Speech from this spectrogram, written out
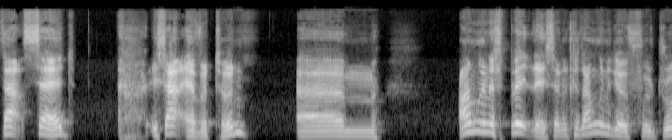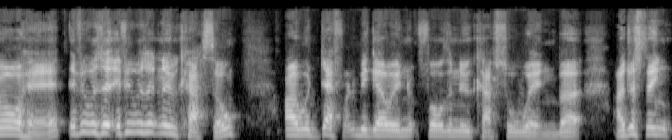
That said, it's at Everton. Um, I'm going to split this, and because I'm going to go for a draw here. If it was at, if it was at Newcastle, I would definitely be going for the Newcastle win. But I just think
